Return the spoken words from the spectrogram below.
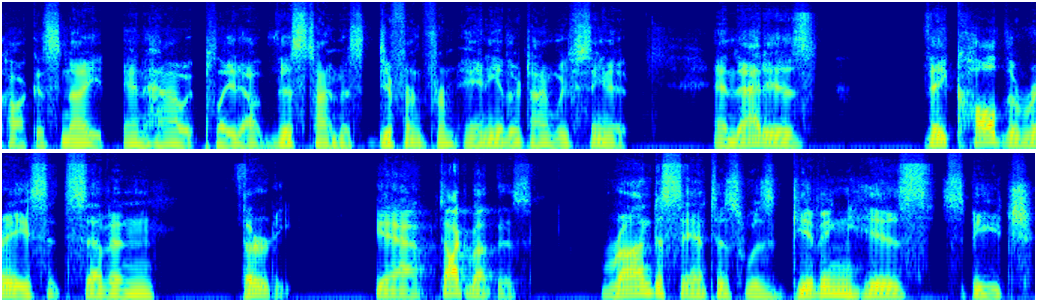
caucus night and how it played out this time that's different from any other time we've seen it. And that is they called the race at 7:30. Yeah, talk about this. Ron DeSantis was giving his speech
